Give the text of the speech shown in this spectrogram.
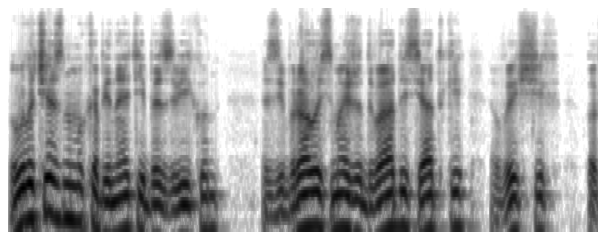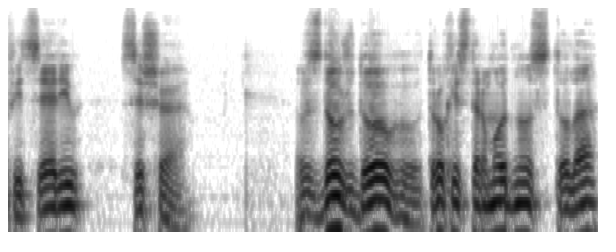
У величезному кабінеті без вікон зібралось майже два десятки вищих офіцерів США. Вздовж довгого, трохи старомодного стола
